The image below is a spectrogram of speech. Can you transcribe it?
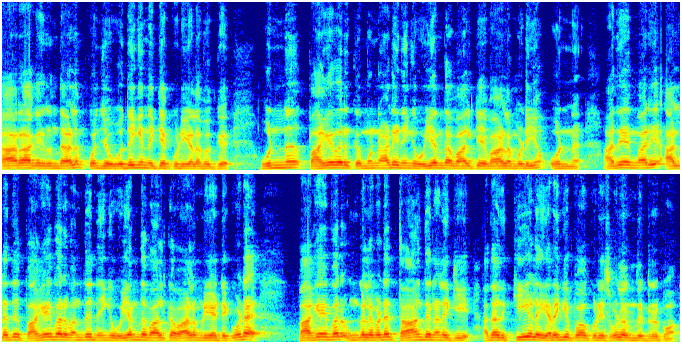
யாராக இருந்தாலும் கொஞ்சம் ஒதுங்கி நிற்கக்கூடிய அளவுக்கு. ஒன்று பகைவருக்கு முன்னாடி நீங்கள் உயர்ந்த வாழ்க்கையை வாழ முடியும். ஒன்று அதே மாதிரி அல்லது பகைவர் வந்து நீங்கள் உயர்ந்த வாழ்க்கை வாழ முடியாட்டி கூட பகைவர் உங்களை விட தாழ்ந்த நிலைக்கு அதாவது கீழே இறங்கி போகக்கூடிய சூழல் இருந்துட்டு இருக்கும்.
